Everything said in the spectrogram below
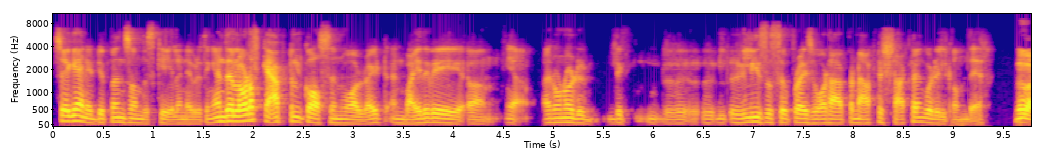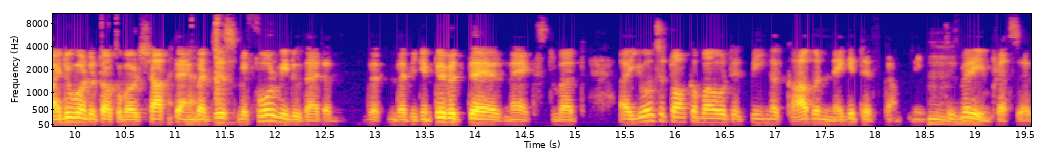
So again, it depends on the scale and everything. And there are a lot of capital costs involved, right? And by the way, um, yeah, I don't know to like, re- re- release a surprise what happened after Shark Tank, but it'll come there. No, I do want to talk about Shark Tank, but just before we do that, and that, that we can pivot there next. But uh, you also talk about it being a carbon negative company, which is very impressive.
